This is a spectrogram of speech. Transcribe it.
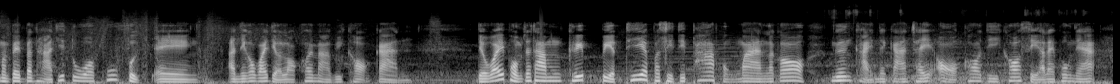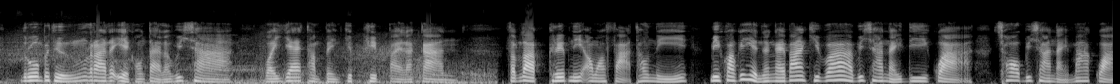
มันเป็นปัญหาที่ตัวผู้ฝึกเอง อันนี้ก็ไว้เดี๋ยวเราค่อยมาวิเคราะห์กัน เดี๋ยวไว้ผมจะทำคลิปเปรียบเทียบประสิทธิภาพของมันแล้วก็เงื่อนไขในการใช้ออกข้อดีข้อเสียอะไรพวกนี้รวมไปถึงรายละเอียดของแต่ละวิชา ไว้แยกทำเป็นคลิปๆไปละกันสำหรับคลิปนี้เอามาฝากเท่านี้ มีความคิดเห็นยังไงบ้างคิดว่าวิชาไหนดีกว่า ชอบวิชาไหนมากกว่า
